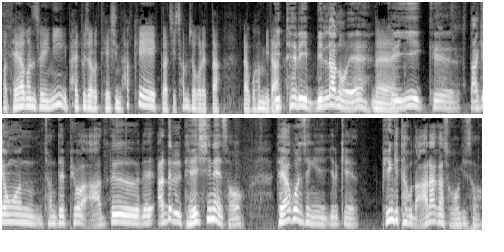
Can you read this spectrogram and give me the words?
아, 대학원생이 발표자로 대신 학회까지 참석을 했다라고 합니다. 이태리 밀라노에 네. 그이그 나경원 전 대표 아들의 아들을 대신 해서 대학원생이 이렇게 비행기 타고 날아가서 거기서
